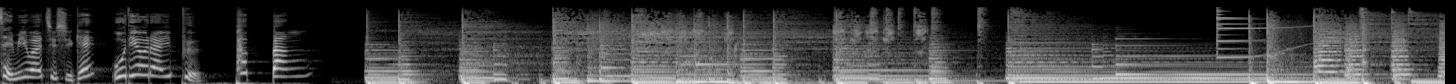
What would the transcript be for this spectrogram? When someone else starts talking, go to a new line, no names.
재미와 지식의 오디오 life 팟빵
